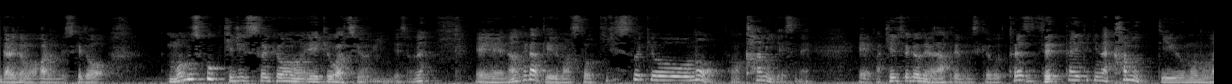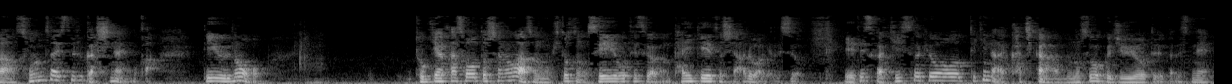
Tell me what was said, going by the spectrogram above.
誰でもわかるんですけど、ものすごくキリスト教の影響が強いんですよね。えー、なんでかって言いますと、キリスト教のその神ですね。えーまあ、キリスト教ではなくてもいいんですけど、とりあえず絶対的な神っていうものが存在するかしないのかっていうのを解き明かそうとしたのが、その一つの西洋哲学の体系としてあるわけですよ。えー、ですから、キリスト教的な価値観がものすごく重要というかですね、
